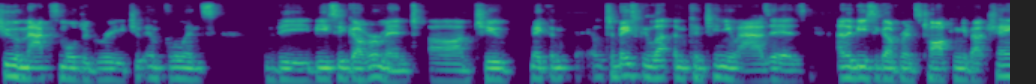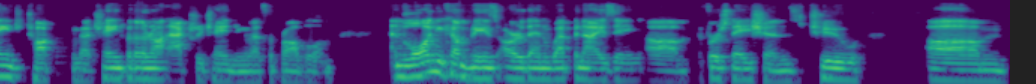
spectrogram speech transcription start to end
to a maximal degree to influence the BC government uh, to make them to basically let them continue as is. And the BC government's talking about change, talking about change, but they're not actually changing. That's the problem and the logging companies are then weaponizing um, the First Nations to um,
